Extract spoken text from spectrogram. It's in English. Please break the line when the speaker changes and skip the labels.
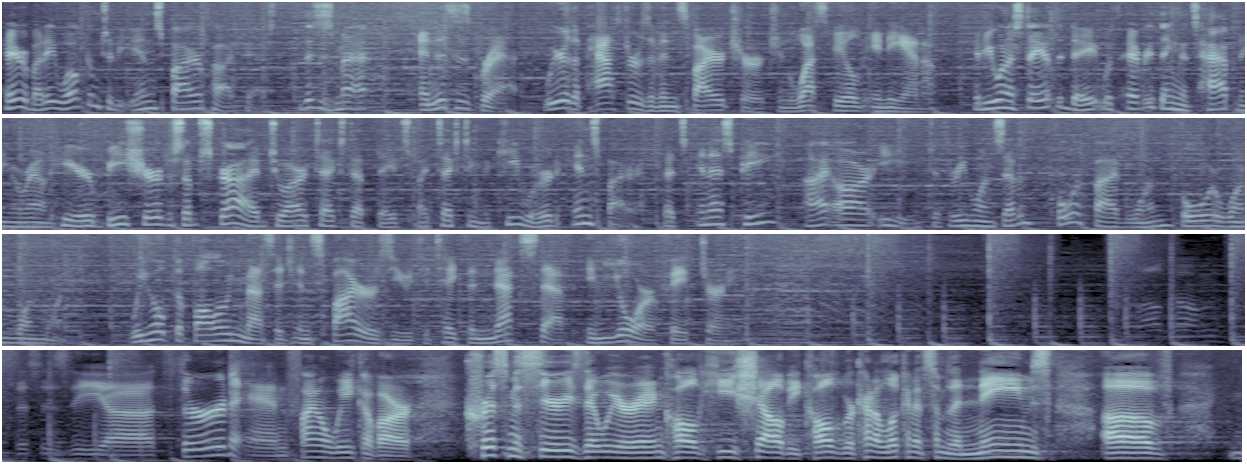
Hey, everybody, welcome to the Inspire Podcast. This is Matt.
And this is Brad. We are the pastors of Inspire Church in Westfield, Indiana.
If you want to stay up to date with everything that's happening around here, be sure to subscribe to our text updates by texting the keyword INSPIRE. That's N S P I R E to 317 451 4111.
We hope the following message inspires you to take the next step in your faith journey. Uh, third and final week of our Christmas series that we are in called He Shall Be Called. We're kind of looking at some of the names of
